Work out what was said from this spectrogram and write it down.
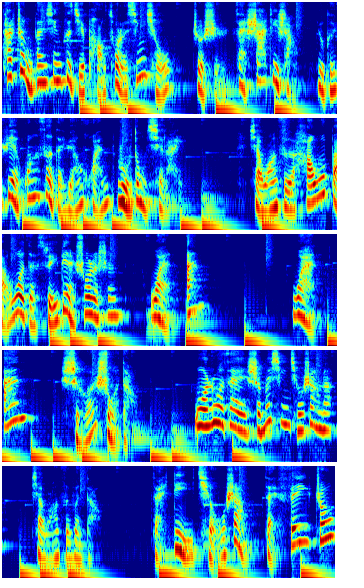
他正担心自己跑错了星球，这时在沙地上。有个月光色的圆环蠕动起来，小王子毫无把握地随便说了声“晚安，晚安”。蛇说道：“我落在什么星球上了？”小王子问道。“在地球上，在非洲。”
